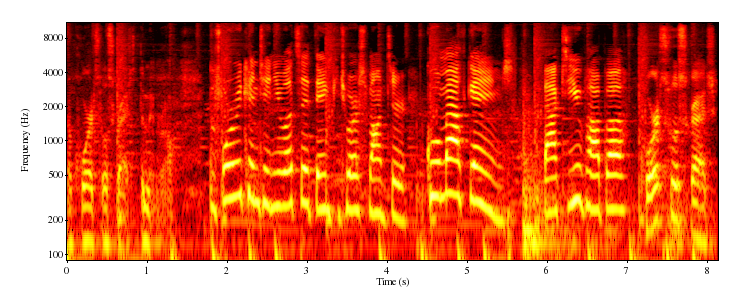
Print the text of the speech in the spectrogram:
the quartz will scratch the mineral. Before we continue, let's say thank you to our sponsor, Cool Math Games. Back to you, Papa. Quartz will scratch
